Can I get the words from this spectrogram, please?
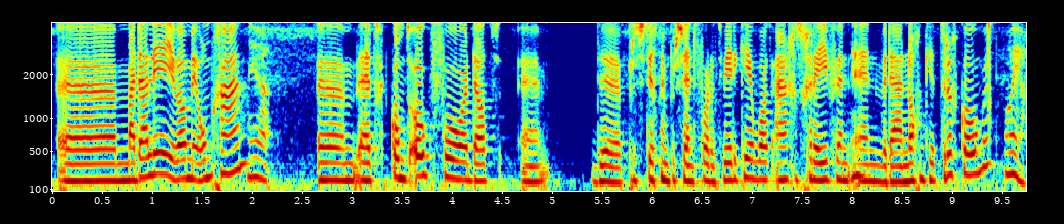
Ehm, maar daar leer je wel mee omgaan. ja. Ehm, het komt ook voor dat de Stichting Procent voor de tweede keer wordt aangeschreven en we daar nog een keer terugkomen. Oh ja.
